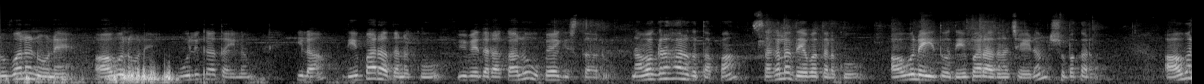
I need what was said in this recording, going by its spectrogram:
నువ్వుల నూనె ఆవు నూనె మూలికా తైలం ఇలా దీపారాధనకు వివిధ రకాలు ఉపయోగిస్తారు. నవగ్రహాలకు తప్ప సకల దేవతలకు ఆవు నెయ్యితో దీపారాధన చేయడం శుభకరం. ఆవు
